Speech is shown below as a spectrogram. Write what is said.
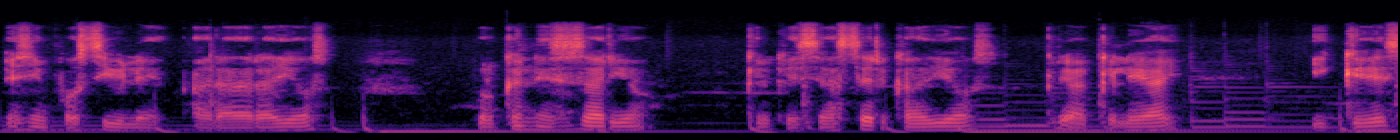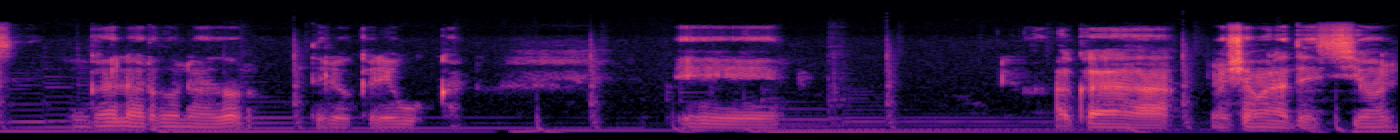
es imposible agradar a Dios, porque es necesario que el que se acerca a Dios crea que le hay y que es galardonador de lo que le buscan. Eh, acá me llama la atención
